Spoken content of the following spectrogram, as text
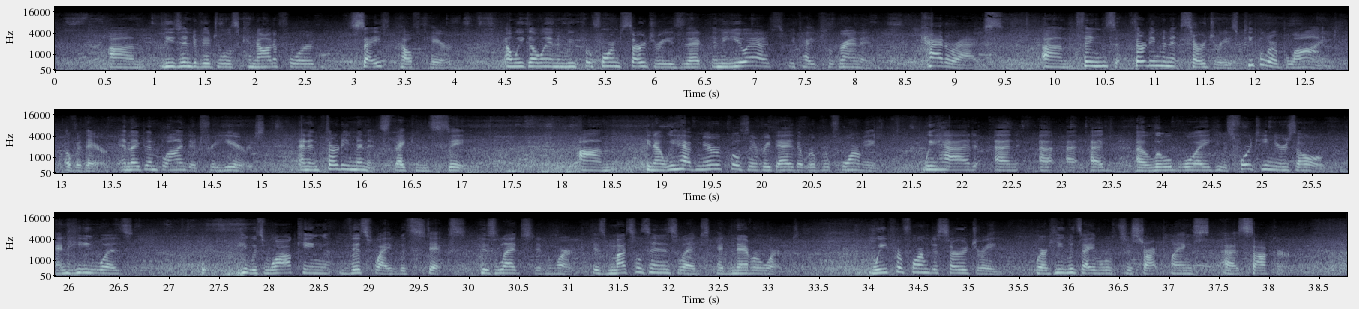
Um, these individuals cannot afford safe health care. And we go in and we perform surgeries that in the US we take for granted. Cataracts, um, things, 30 minute surgeries. People are blind over there and they've been blinded for years. And in 30 minutes they can see. Um, you know, we have miracles every day that we're performing. We had an, a, a, a, a little boy, he was 14 years old, and he was he was walking this way with sticks. His legs didn't work. His muscles in his legs had never worked. We performed a surgery where he was able to start playing uh, soccer.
